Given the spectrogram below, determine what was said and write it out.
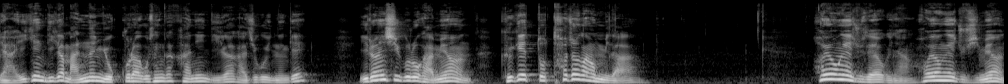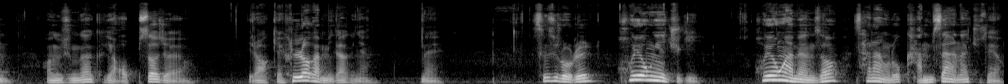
야 이게 네가 맞는 욕구라고 생각하니 네가 가지고 있는 게 이런 식으로 가면 그게 또 터져 나옵니다. 허용해 주세요 그냥 허용해 주시면 어느 순간 그게 없어져요. 이렇게 흘러갑니다 그냥. 네. 스스로를 허용해 주기. 허용하면서 사랑으로 감싸 안아 주세요.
